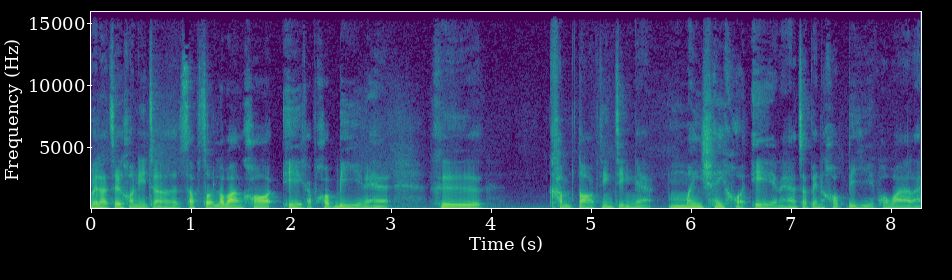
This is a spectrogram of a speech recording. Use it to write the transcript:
เวลาเจอข้อนี้จะสับสนระหว่างข้อ A กับข้อ B นะฮะ คือคำตอบจริงๆ เนี่ยไม่ใช่ข้อ A นะฮะ จะเป็นข้อ B เพราะว่าอะไร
